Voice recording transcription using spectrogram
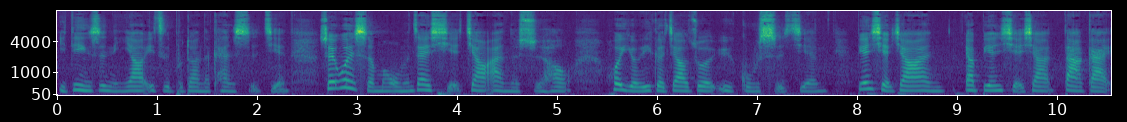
一定是你要一直不断的看时间。所以为什么我们在写教案的时候，会有一个叫做预估时间？边写教案要边写下大概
